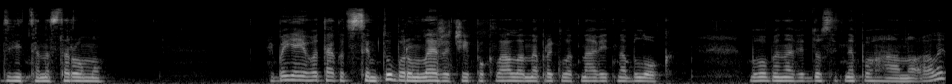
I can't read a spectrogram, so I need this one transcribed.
Подивіться на старому. Якби я його так от з цим тубором лежачи поклала, наприклад, навіть на блок, було б навіть досить непогано. Але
